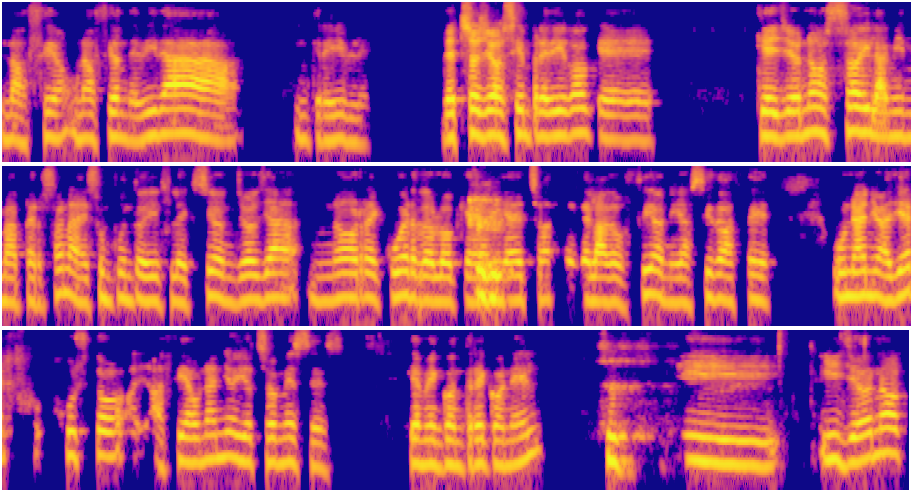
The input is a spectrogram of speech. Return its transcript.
la opción, una opción de vida increíble. De hecho, yo siempre digo que, que yo no soy la misma persona, es un punto de inflexión. Yo ya no recuerdo lo que había hecho antes de la adopción y ha sido hace un año, ayer justo hacía un año y ocho meses que me encontré con él. Y, y yo no,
